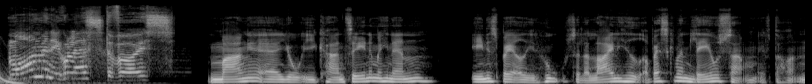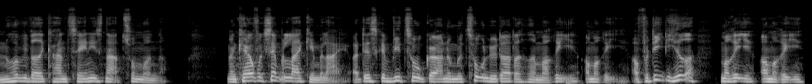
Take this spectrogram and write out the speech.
Morgen med Nicolas, The Voice. Mange er jo i karantæne med hinanden, indespærret i et hus eller lejlighed, og hvad skal man lave sammen efterhånden? Nu har vi været i karantæne i snart to måneder. Man kan jo for eksempel lege gemmeleg, og det skal vi to gøre nu med to lyttere, der hedder Marie og Marie. Og fordi de hedder Marie og Marie,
